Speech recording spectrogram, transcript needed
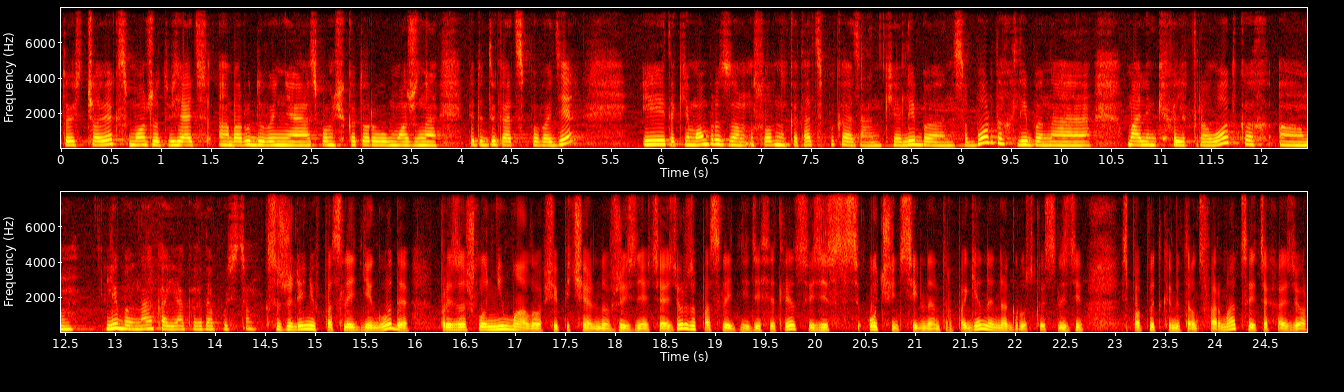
то есть человек сможет взять оборудование, с помощью которого можно передвигаться по воде, и таким образом условно кататься по Казанке, либо на саббордах, либо на маленьких электролодках либо на каяках, допустим. К сожалению, в последние годы произошло немало вообще печально в жизни этих озер за последние 10 лет в связи с очень сильной антропогенной нагрузкой, в связи с попытками трансформации этих озер.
